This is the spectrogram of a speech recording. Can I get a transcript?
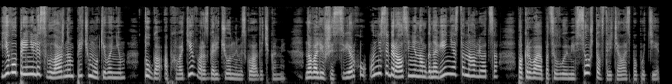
Его приняли с влажным причмокиванием, туго обхватив разгоряченными складочками. Навалившись сверху, он не собирался ни на мгновение останавливаться, покрывая поцелуями все, что встречалось по пути.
